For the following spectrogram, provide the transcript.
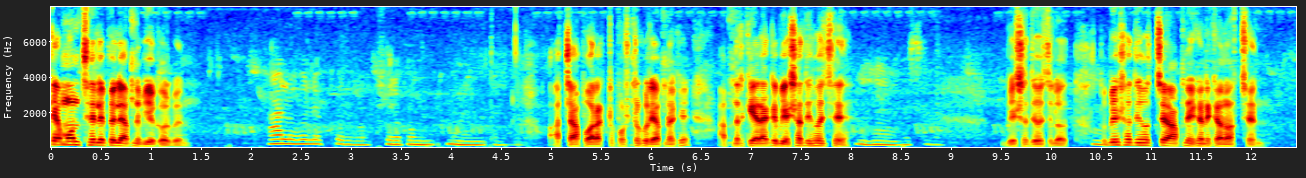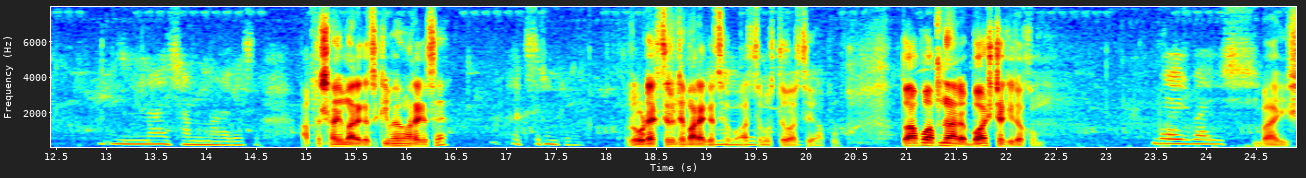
কেমন ছেলে পেলে আপনি বিয়ে করবেন? ভালো হলে করব সেরকম মনের মতো আচ্ছা আপু আর একটা প্রশ্ন করি আপনাকে। আপনার কি এর আগে বিয়ে শাদী হয়েছে? হ্যাঁ হয়েছিল। বিয়ে শাদী হয়েছিল। তো। বিয়ে শাদী হচ্ছে আপনি এখানে কেন আছেন না স্বামী মারা গেছে। আপনার স্বামী মারা গেছে। কীভাবে মারা গেছে? অ্যাক্সিডেন্ট রোড অ্যাক্সিডেন্টে মারা গেছে। আচ্ছা বুঝতে পারছি আপু। তো আপু আপনার বয়সটা কীরকম? বয়স বাইশ। বাইশ।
